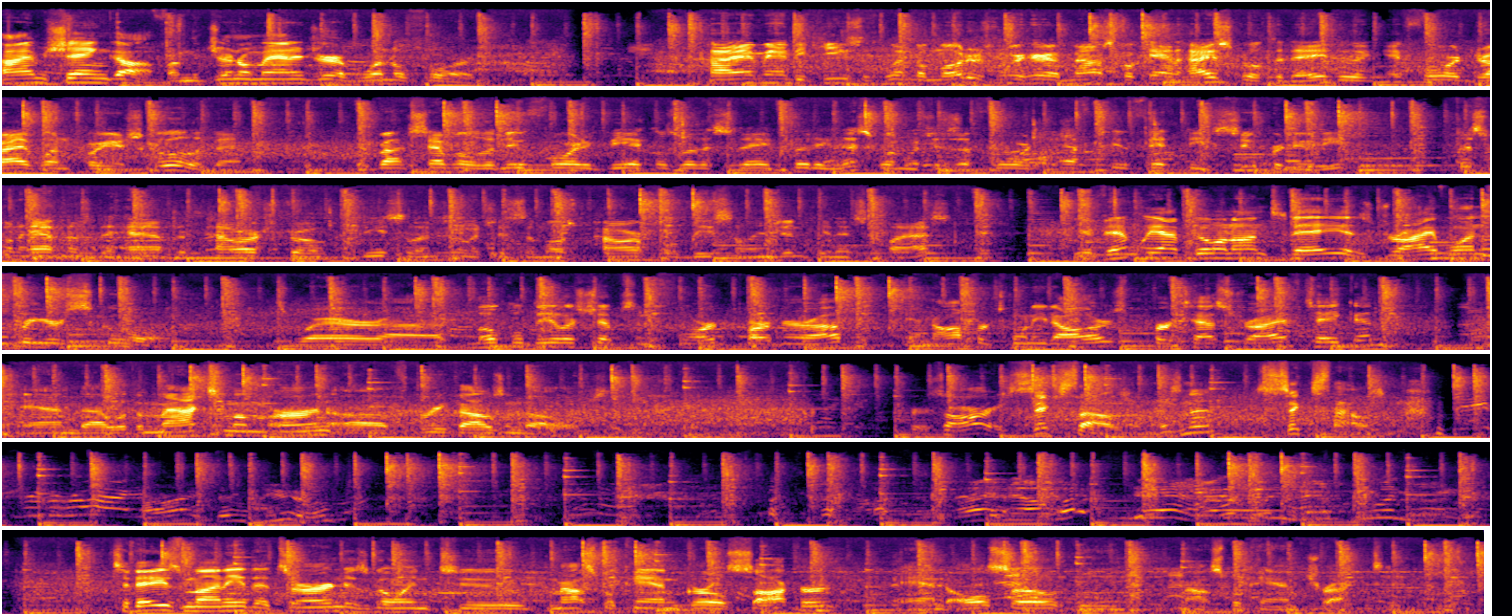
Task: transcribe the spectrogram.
I'm Shane Goff. I'm the General Manager of Wendle Ford. Hi, I'm Andy Keys with Wendle Motors and we're here at Mount Spokane High School today doing a Ford Drive One for Your School event. We brought several of the new Ford vehicles with us today, including this one, which is a Ford F-250 Super Duty. This one happens to have the Power Stroke diesel engine, which is the most powerful diesel engine in its class. The event we have going on today is Drive One for Your School. It's where uh, local dealerships and Ford partner up and offer $20 per test drive taken and uh, with a maximum earn of $3,000. Sorry, 6,000, isn't it? 6,000. All right, thank you. Today's money that's earned is going to Mount Spokane Girls Soccer and also the Mount Spokane track team.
